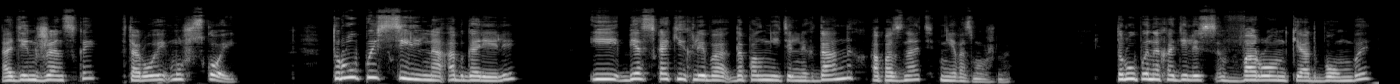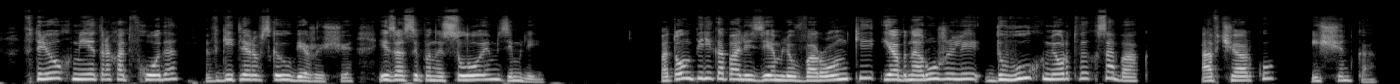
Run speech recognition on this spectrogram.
один женской, второй мужской. Трупы сильно обгорели, и без каких-либо дополнительных данных опознать невозможно. Трупы находились в воронке от бомбы в трех метрах от входа в гитлеровское убежище и засыпаны слоем земли. Потом перекопали землю в воронке и обнаружили двух мертвых собак, овчарку и щенка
